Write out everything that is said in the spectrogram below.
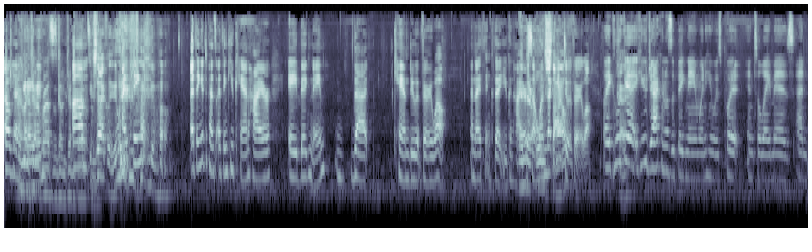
Okay. And You know like what I mean? Aniston's going to Jennifer Um, Aniston. Exactly. What I you're think- talking about. I think it depends. I think you can hire a big name that can do it very well, and I think that you can hire someone that can't do it very well. like look Okay. at Hugh Jackman was a big name when he was put into Les Mis, and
